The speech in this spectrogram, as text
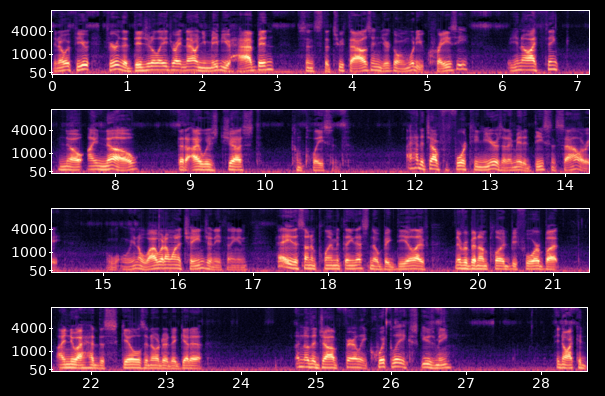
You know, if you if you're in the digital age right now and you maybe you have been since the 2000, you're going, "What are you crazy?" You know, I think no, I know that I was just complacent. I had a job for 14 years and I made a decent salary. You know, why would I want to change anything? And hey, this unemployment thing, that's no big deal. I've never been unemployed before, but I knew I had the skills in order to get a another job fairly quickly, excuse me. You know, I could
